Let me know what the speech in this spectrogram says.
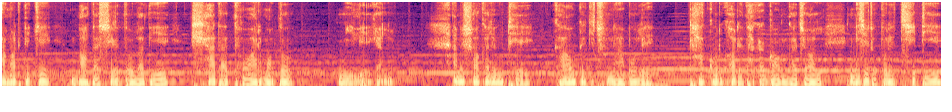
আমার দিকে বাতাসের দোলা দিয়ে সাদা ধোঁয়ার মতো মিলিয়ে গেল। আমি সকালে উঠে কাউকে কিছু না বলে ঠাকুর ঘরে থাকা গঙ্গা জল নিজের উপরে ছিটিয়ে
